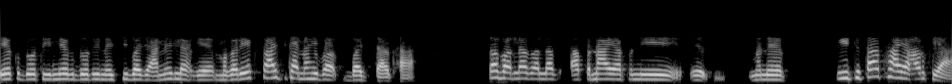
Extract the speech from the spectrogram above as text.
एक दो तीन, एक दो तीन ऐसी बजाने लगे, मगर एक साइज़ का नहीं बजता था। सब अलग अलग अपना अपनी मैंने पीटता था और क्या?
